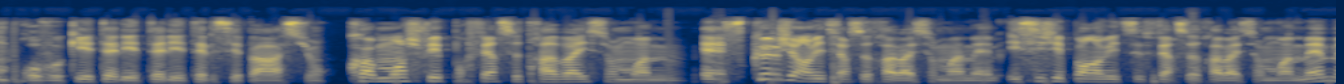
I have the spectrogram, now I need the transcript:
ont provoqué telle et telle et telle séparation. Comment je fais pour faire ce travail sur moi-même? Est-ce que j'ai envie de faire ce travail sur moi-même? Et si j'ai pas envie de faire ce travail sur moi-même,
